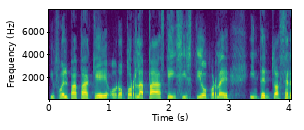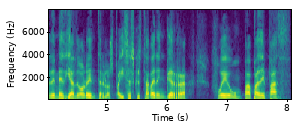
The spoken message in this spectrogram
y fue el Papa que oró por la paz, que insistió por la, intentó hacer de mediador entre los países que estaban en guerra, fue un Papa de paz.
